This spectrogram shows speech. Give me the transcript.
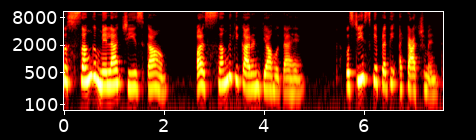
तो संग मिला चीज़ का और संग के कारण क्या होता है? उस चीज़ के प्रति अटैचमेंट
